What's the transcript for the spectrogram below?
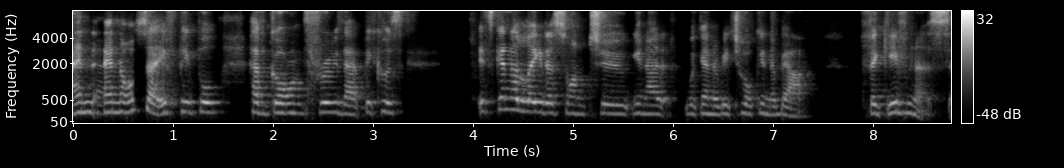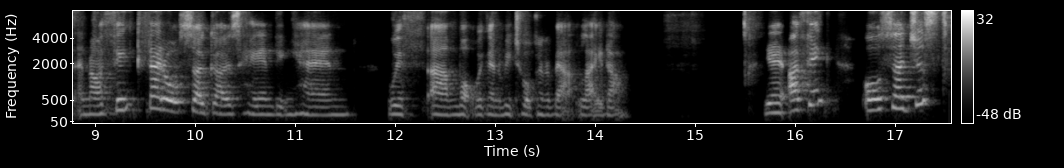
And, and also if people have gone through that, because it's going to lead us on to, you know, we're going to be talking about forgiveness. And I think that also goes hand in hand with um, what we're going to be talking about later. Yeah, I think also just,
